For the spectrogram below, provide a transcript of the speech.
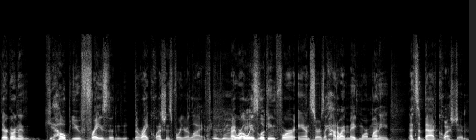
they're going to help you phrase the, the right questions for your life mm-hmm. right we're always looking for answers like how do i make more money that's a bad question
